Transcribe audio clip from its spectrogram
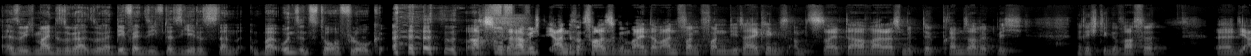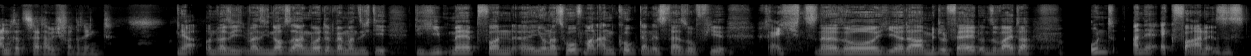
also ich meinte sogar, sogar defensiv, dass jedes dann bei uns ins Tor flog. so. Ach so, dann habe ich die andere Phase gemeint. Am Anfang von Dieter Heckings Amtszeit, da war das mit Dirk Bremser wirklich eine richtige Waffe. Äh, die andere Zeit habe ich verdrängt. Ja, und was ich, was ich noch sagen wollte, wenn man sich die, die Heatmap von äh, Jonas Hofmann anguckt, dann ist da so viel rechts, ne, so hier da Mittelfeld und so weiter. Und an der Eckfahne ist es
